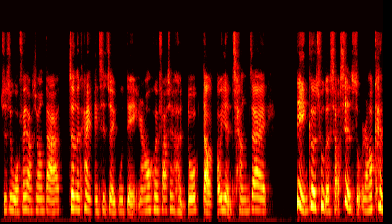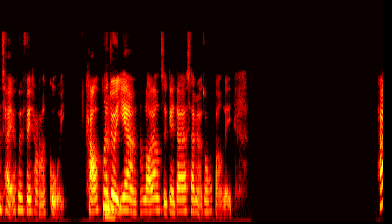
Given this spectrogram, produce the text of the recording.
就是我非常希望大家真的看一次这部电影，然后会发现很多导演藏在电影各处的小线索，然后看起来也会非常的过瘾。好，那就嗯，一样，老样子，给大家三秒钟防雷。好，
